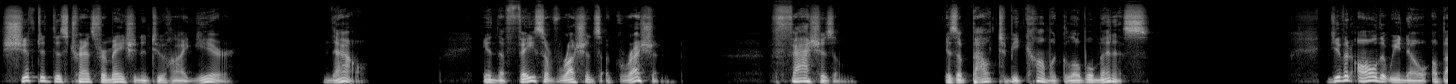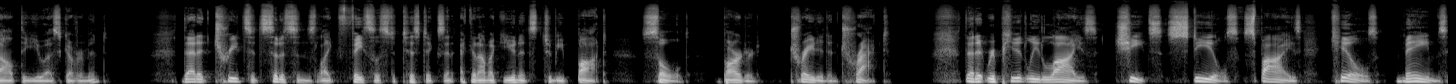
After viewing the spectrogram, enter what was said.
shifted this transformation into high gear. Now, in the face of Russia's aggression, fascism is about to become a global menace. Given all that we know about the US government, that it treats its citizens like faceless statistics and economic units to be bought, sold, bartered, traded, and tracked, that it repeatedly lies, cheats, steals, spies, kills, maims,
